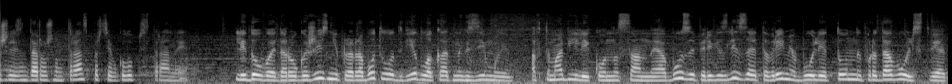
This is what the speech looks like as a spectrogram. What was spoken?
железнодорожном транспорте вглубь страны. Ледовая дорога жизни проработала две блокадных зимы. Автомобили и конно-санные обозы перевезли за это время более тонны продовольствия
